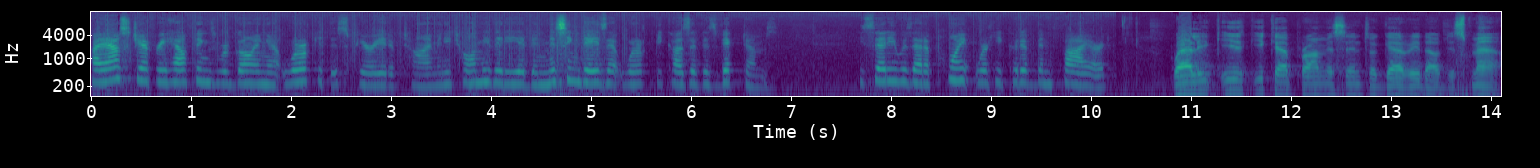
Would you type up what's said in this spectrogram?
I asked Jeffrey how things were going at work at this period of time, and he told me that he had been missing days at work because of his victims. He said he was at a point where he could have been fired. Well, he, he, he kept promising to get rid of the smell,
